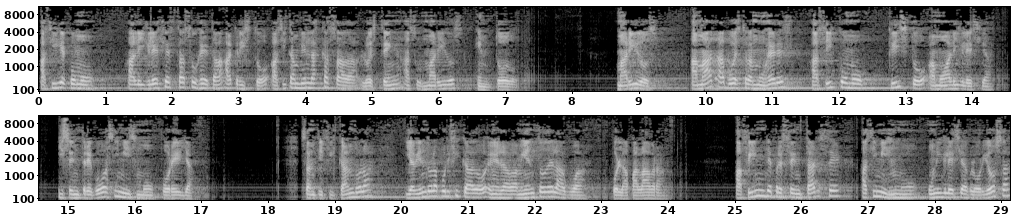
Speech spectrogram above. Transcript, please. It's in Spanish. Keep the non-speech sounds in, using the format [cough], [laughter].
Así que como a la iglesia está sujeta a Cristo, así también las casadas lo estén a sus maridos en todo. Maridos, amad a vuestras mujeres, así como Cristo amó a la iglesia y se entregó a sí mismo por ella, santificándola y habiéndola purificado en el lavamiento del agua por la palabra, a fin de presentarse a sí mismo una iglesia gloriosa,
